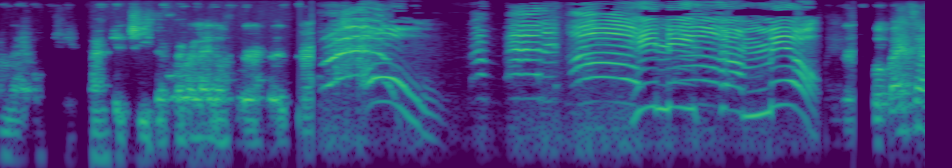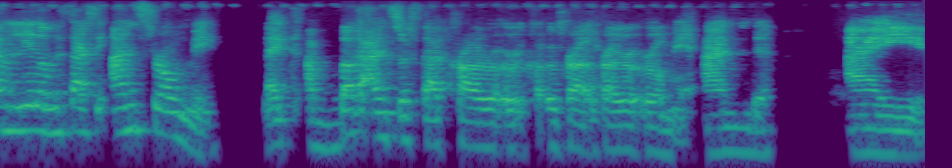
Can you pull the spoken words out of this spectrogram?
I'm like, okay, thank you, Jesus. I lied up there. Oh! Somebody, oh! He needs some milk! But by the time later, I start to ants around me. Like a bug of just start crawl, or, crawl, crawl, crawl around me. And I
